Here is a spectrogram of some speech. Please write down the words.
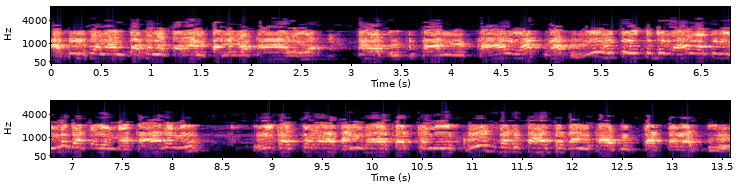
අතුරුසලන් දසන තරම් පමණ කාලය පවතින කාලයක්වත් මේ හිත ඉපදලා නැති වෙන්න ගත වෙන්න කාරණේ ඒකච්චරා සංඝාතක් කලේ කෝටි සහස්ත සංඛා චිත්තක් පවතියෝ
